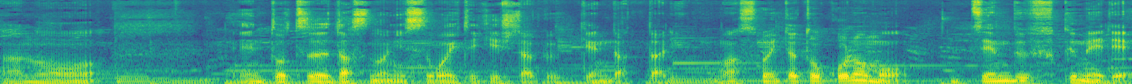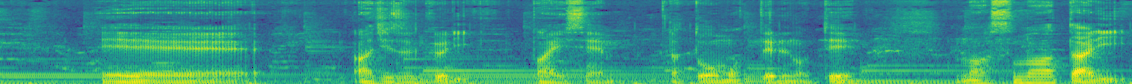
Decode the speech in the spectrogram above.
あの煙突出すのにすごい適した物件だったり、まあ、そういったところも全部含めで、えー、味作り焙煎だと思ってるので、まあ、その辺り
